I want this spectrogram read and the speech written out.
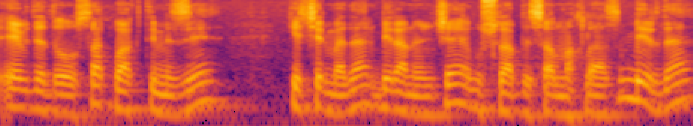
Evde de olsak vaktimizi geçirmeden bir an önce gusül abdesti almak lazım. Bir de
